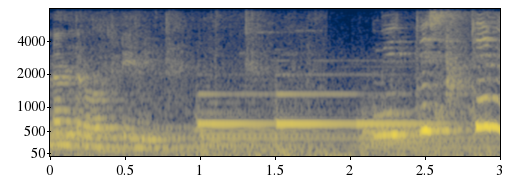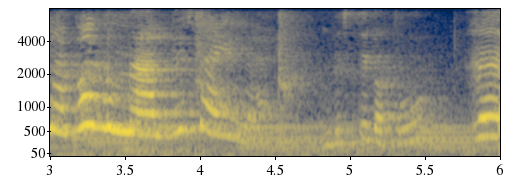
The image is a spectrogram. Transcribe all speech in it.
नंतर बघ टीव्ही. मी दिसते ना बघ ना दिसायला. दिसते का तू? हे.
